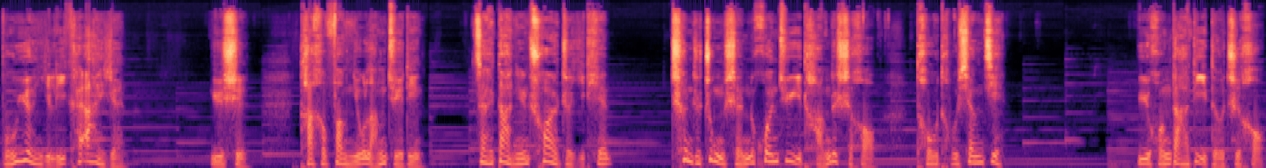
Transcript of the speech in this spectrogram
不愿意离开爱人，于是她和放牛郎决定，在大年初二这一天，趁着众神欢聚一堂的时候，偷偷相见。玉皇大帝得知后，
